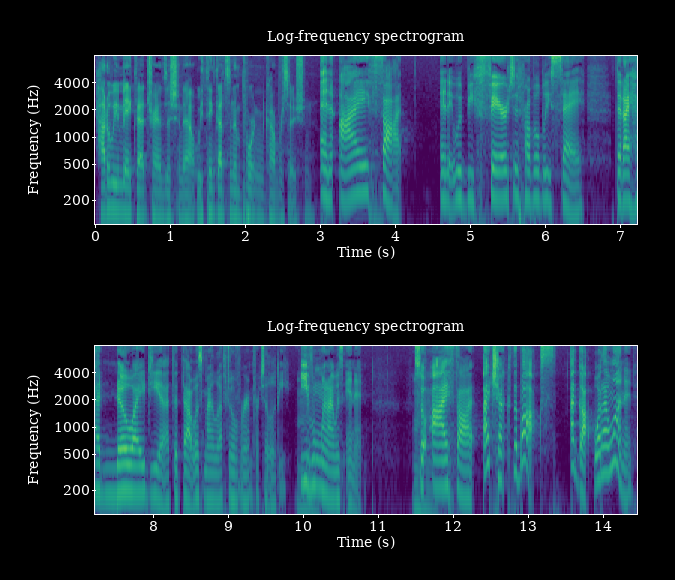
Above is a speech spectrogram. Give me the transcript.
How do we make that transition out? We think that's an important conversation. And I thought, and it would be fair to probably say that I had no idea that that was my leftover infertility, mm. even when I was in it. So mm-hmm. I thought, I checked the box. I got what I wanted.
